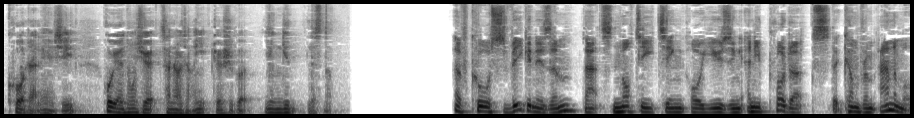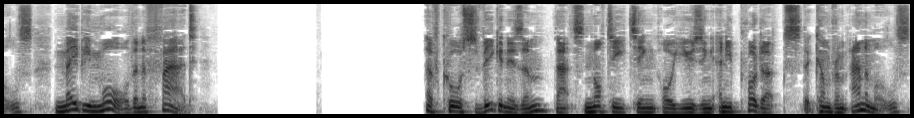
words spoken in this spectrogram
扩展练习。会员同学参照讲义，这是个英音，listen。Of course, veganism, that's not eating or using any products that come from animals, may be more than a fad. Of course, veganism, that's not eating or using any products that come from animals,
